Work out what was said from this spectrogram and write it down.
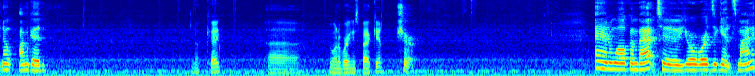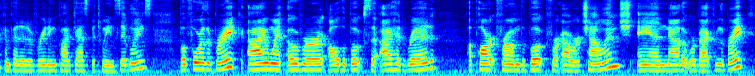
Nope, I'm good. Okay. Uh, you want to bring us back in? Sure. And welcome back to Your Words Against Mine, a competitive reading podcast between siblings. Before the break, I went over all the books that I had read apart from the book for our challenge. And now that we're back from the break,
